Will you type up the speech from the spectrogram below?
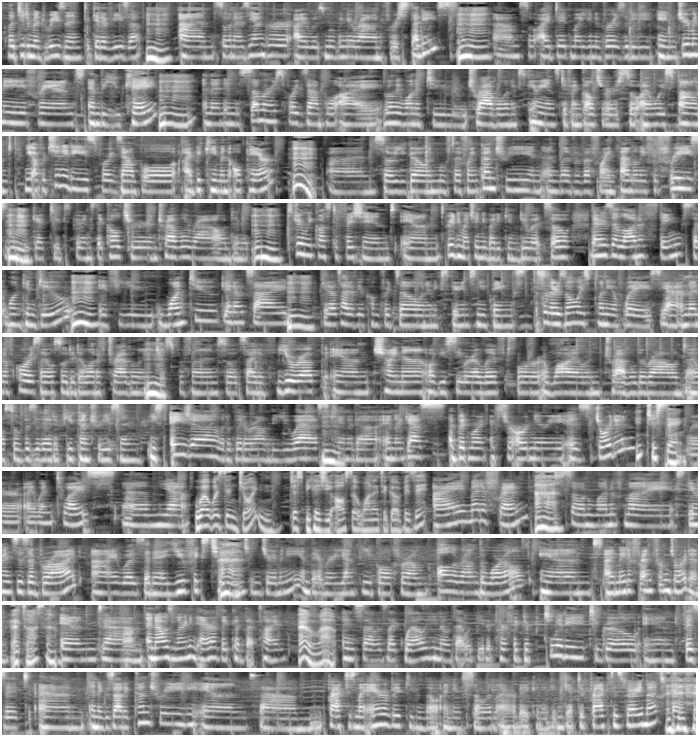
legitimate reason to get a visa. And so when I was younger, I was moving around for studies. Mm-hmm. Um, so I did my university in Germany, France, and the UK. Mm-hmm. And then in the summers, for example, I really wanted to travel and experience different cultures. So I always found new opportunities. For example, I became an au pair. Um, so you go and move to a foreign country and, and live with a foreign family for free. So that mm-hmm. you get to experience the culture and travel around. And it's mm-hmm. extremely cost efficient and pretty much anybody can do it. So there's a lot of things that one can do mm-hmm. if you want to get outside, get outside of your comfort zone and experience new things. So there's always plenty of ways. Yeah. And then of course I also did a lot of traveling just for fun. So outside of Europe and China, obviously where I lived for a while and traveled around. I also visited a few countries in East Asia, a little bit around the US, Canada, and I guess a bit more extraordinary is Jordan Interesting. where I went twice. And yeah, What was in Jordan? Just because you also wanted to go visit? I met a friend. Uh-huh. So on one of my experiences abroad, I was at a youth exchange in Germany, and there were young people from all around the world, and I made a friend from Jordan. That's awesome. And um, and I was learning Arabic at that time, Oh, wow. and so I was like, well, you know, that would be the perfect opportunity to go and visit an, an exotic country and um, practice my Arabic, even though I knew so little Arabic and I didn't get to practice very much. But,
